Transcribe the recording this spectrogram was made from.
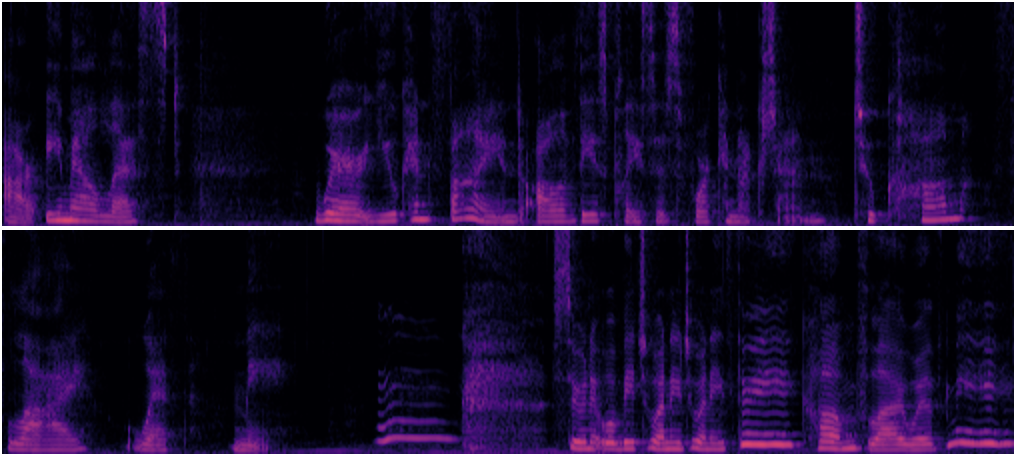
our email list where you can find all of these places for connection to come fly with me. Soon it will be 2023. Come fly with me.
